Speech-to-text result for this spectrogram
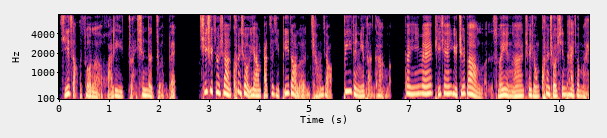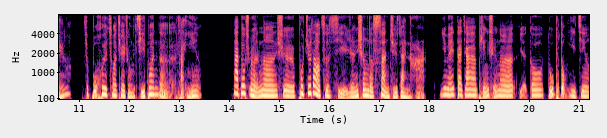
及早做了华丽转身的准备。其实就像困兽一样，把自己逼到了墙角，逼着你反抗了。但是因为提前预知到了，所以呢，这种困兽心态就没了，就不会做这种极端的反应。大多数人呢是不知道自己人生的散局在哪儿，因为大家平时呢也都读不懂易经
